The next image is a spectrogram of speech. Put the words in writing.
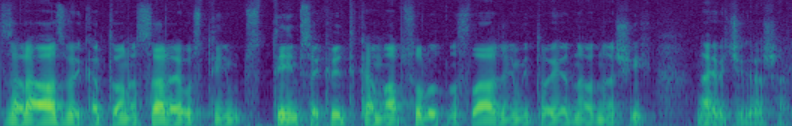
za razvoj kantona Sarajevo, s tim, s tim se kritikama apsolutno slažem i to je jedna od naših najvećih grašaka.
